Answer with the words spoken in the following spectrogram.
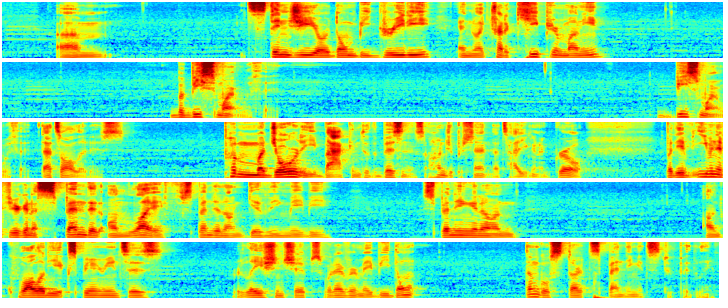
um, stingy or don't be greedy and like try to keep your money. But be smart with it. be smart with it. That's all it is. Put majority back into the business, 100%. That's how you're going to grow. But if even if you're going to spend it on life, spend it on giving maybe, spending it on on quality experiences, relationships, whatever it may be, don't don't go start spending it stupidly.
